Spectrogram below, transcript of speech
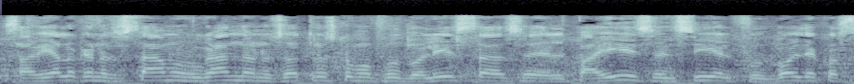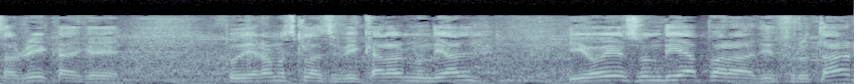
Sabía lo que nos estábamos jugando nosotros como futbolistas, el país en sí, el fútbol de Costa Rica, que pudiéramos clasificar al Mundial. Y hoy es un día para disfrutar,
